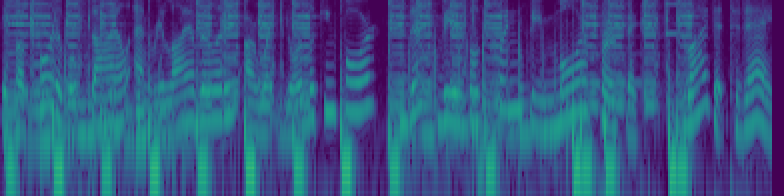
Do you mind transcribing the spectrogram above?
If affordable style and reliability are what you're looking for, this vehicle couldn't be more perfect. Drive it today.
